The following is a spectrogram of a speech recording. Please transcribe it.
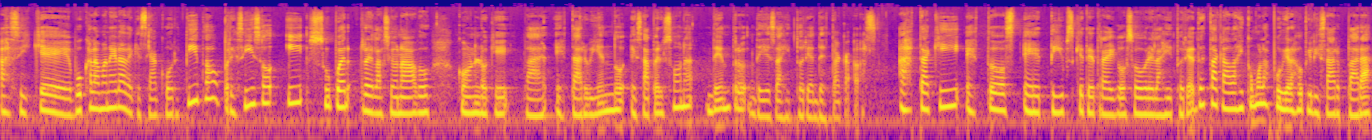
Así que busca la manera de que sea cortito, preciso y súper relacionado con lo que va a estar viendo esa persona dentro de esas historias destacadas. Hasta aquí estos eh, tips que te traigo sobre las historias destacadas y cómo las pudieras utilizar para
